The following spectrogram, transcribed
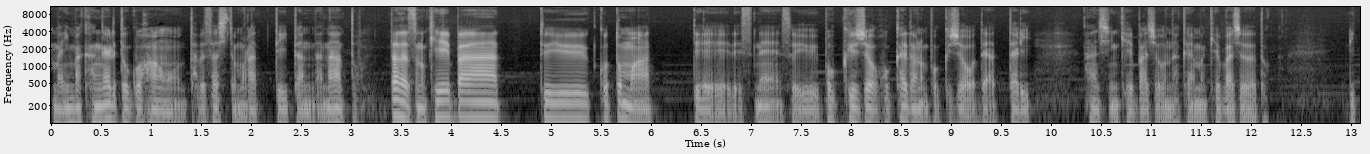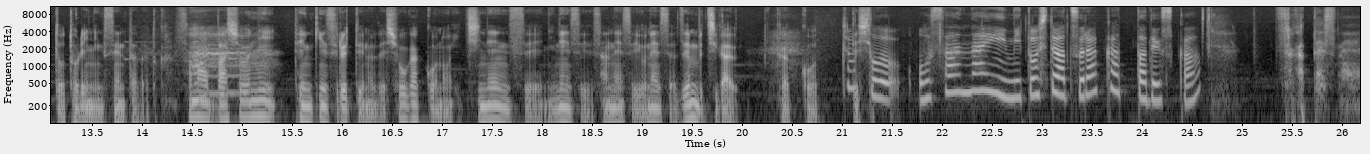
まあ、今考えるとご飯を食べさせてもらっていたんだなと。ただその競馬ということもあってですねそういう牧場北海道の牧場であったり阪神競馬場中山競馬場だとか立東トレーニングセンターだとかその場所に転勤するっていうので小学校の1年生2年生3年生4年生は全部違う学校でしたちょっと幼い身としては辛かったですか？辛かったですね。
